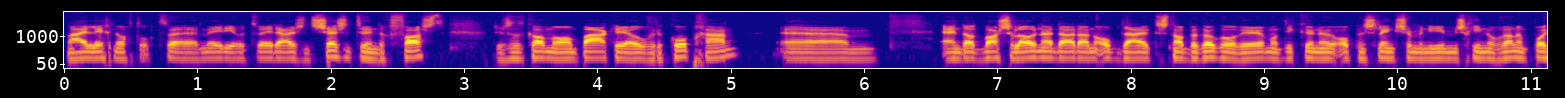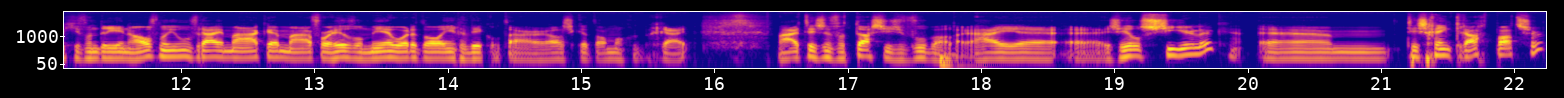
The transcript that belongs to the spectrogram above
Maar hij ligt nog tot uh, medio 2026 vast. Dus dat kan wel een paar keer over de kop gaan. Um, en dat Barcelona daar dan opduikt, snap ik ook wel weer. Want die kunnen op een slinkse manier misschien nog wel een potje van 3,5 miljoen vrijmaken. Maar voor heel veel meer wordt het al ingewikkeld daar, als ik het allemaal goed begrijp. Maar het is een fantastische voetballer. Hij uh, is heel sierlijk. Um, het is geen krachtpatser.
